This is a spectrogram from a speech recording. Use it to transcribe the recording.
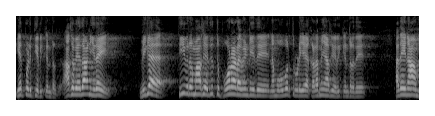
ஏற்படுத்தி இருக்கின்றது ஆகவே தான் இதை மிக தீவிரமாக எதிர்த்து போராட வேண்டியது நம் ஒவ்வொருத்தருடைய கடமையாக இருக்கின்றது. அதை நாம்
